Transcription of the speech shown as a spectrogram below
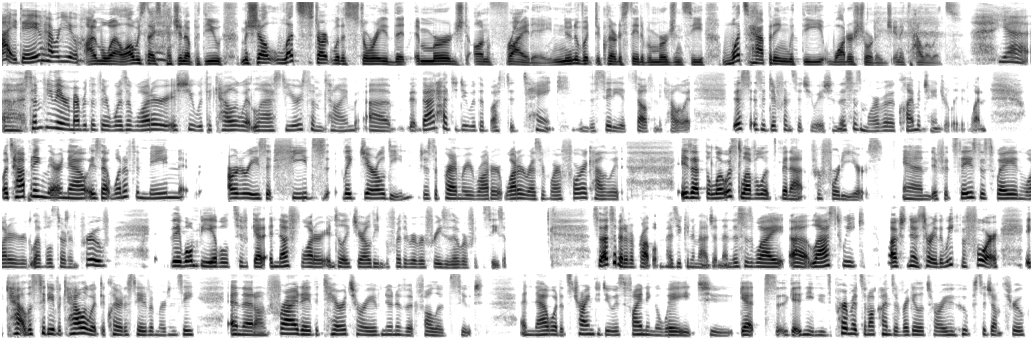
Hi, Dave. How are you? I'm well. Always nice catching up with you. Michelle, let's start with a story that emerged on Friday. Nunavut declared a state of emergency. What's happening with the water shortage in Iqaluit? Yeah, uh, some of you may remember that there was a water issue with the Iqaluit last year sometime. Uh, that, that had to do with a busted tank in the city itself in Iqaluit. This is a different situation. This is more of a climate change related one. What's happening there now is that one of the main arteries that feeds Lake Geraldine, which is the primary water, water reservoir for Iqaluit, is at the lowest level it's been at for 40 years. And if it stays this way and water levels don't improve, they won't be able to get enough water into Lake Geraldine before the river freezes over for the season. So that's a bit of a problem, as you can imagine. And this is why uh, last week, actually, no, sorry, the week before, it, the city of Iqaluit declared a state of emergency. And then on Friday, the territory of Nunavut followed suit. And now what it's trying to do is finding a way to get, get these permits and all kinds of regulatory hoops to jump through.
